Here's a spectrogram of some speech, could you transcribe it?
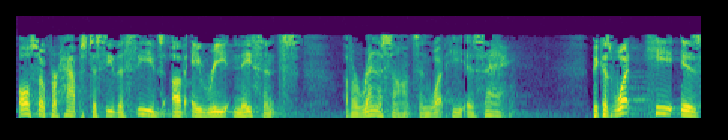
also perhaps to see the seeds of a renaissance, of a renaissance in what he is saying. Because what he is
